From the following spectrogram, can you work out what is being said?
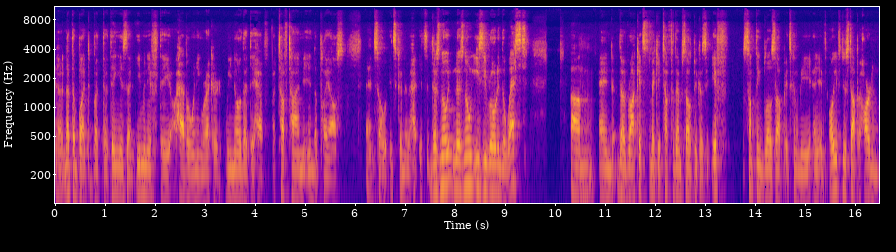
uh, not the but, but the thing is that even if they have a winning record, we know that they have a tough time in the playoffs, and so it's going to. Ha- it's there's no there's no easy road in the West, um, and the Rockets make it tough for themselves because if something blows up, it's going to be if, all you have to do is stop it Harden.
